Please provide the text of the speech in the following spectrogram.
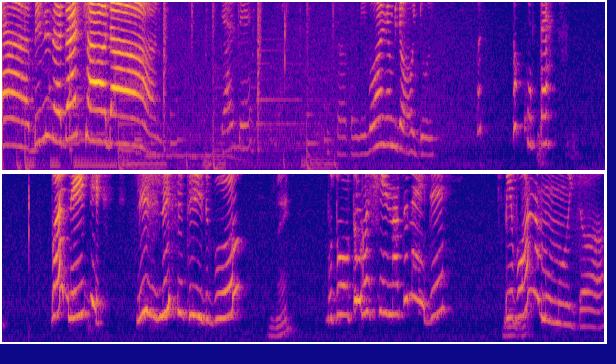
ya? Beni neden çağırdın? Gel be. Çağırdım bir boynu bir de oydu. Bak, bak kurda. Neydi? Ne, ne sütüydü bu? Ne? Bu doldurma şeyin adı neydi? Bir borna mu muydu?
